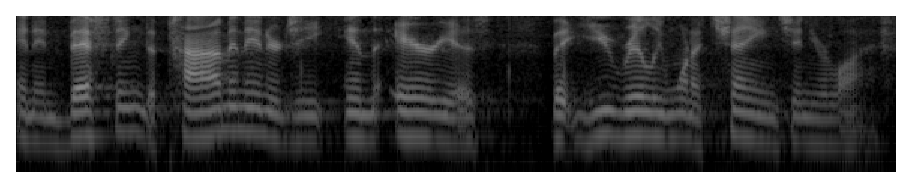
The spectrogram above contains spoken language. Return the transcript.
and investing the time and energy in the areas that you really want to change in your life.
